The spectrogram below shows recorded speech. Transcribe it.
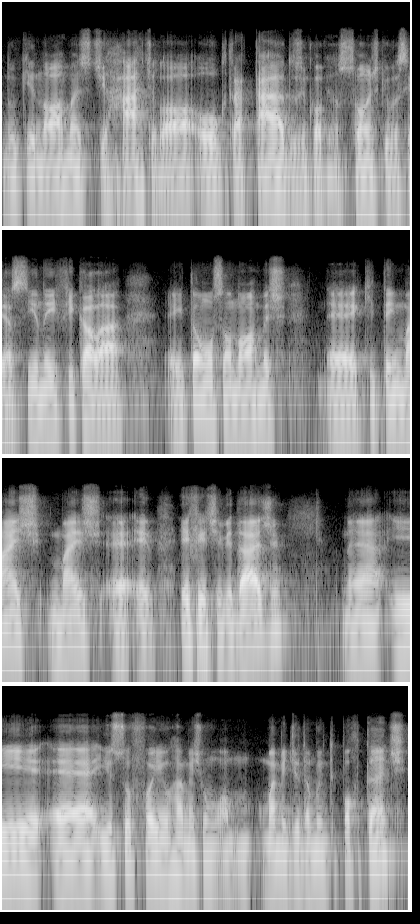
do que normas de hard law ou tratados em convenções que você assina e fica lá. Então são normas é, que têm mais, mais é, efetividade né? E é, isso foi realmente um, uma medida muito importante,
